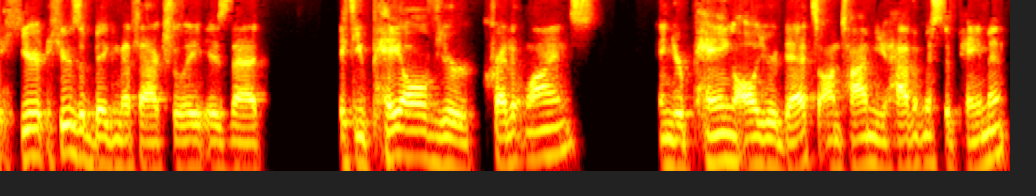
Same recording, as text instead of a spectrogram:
here, here's a big myth actually is that if you pay all of your credit lines and you're paying all your debts on time, you haven't missed a payment,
